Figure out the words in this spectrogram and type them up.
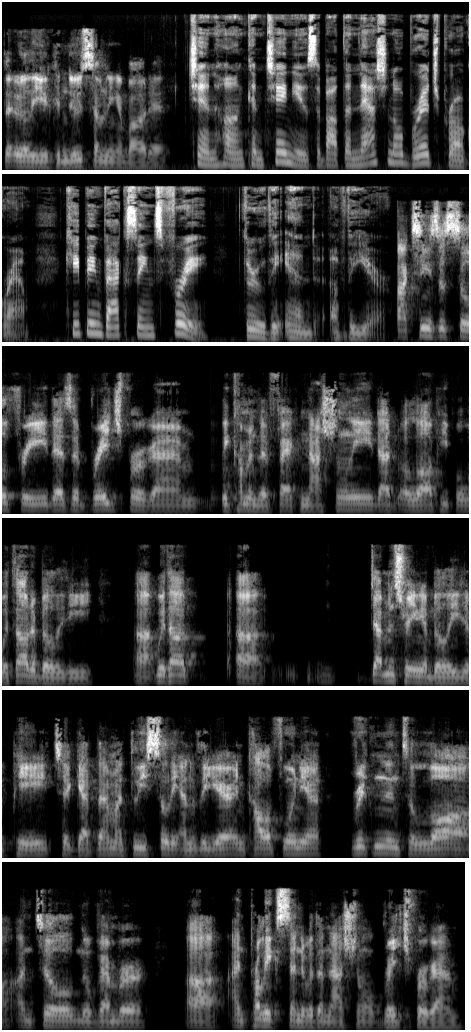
the earlier you can do something about it. Chin Hong continues about the National Bridge Program, keeping vaccines free through the end of the year. Vaccines are still free. There's a bridge program becoming into effect nationally that will allow people without ability uh, without uh, demonstrating ability to pay to get them at least till the end of the year. In California, written into law until November, uh, and probably extended with a national bridge program.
